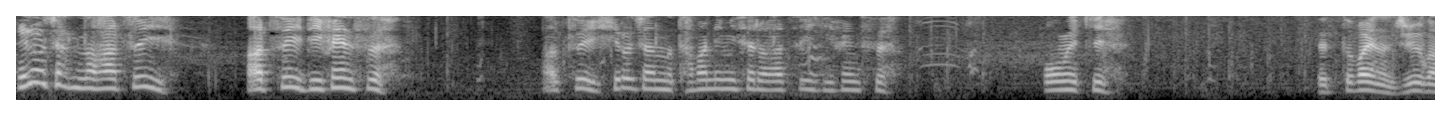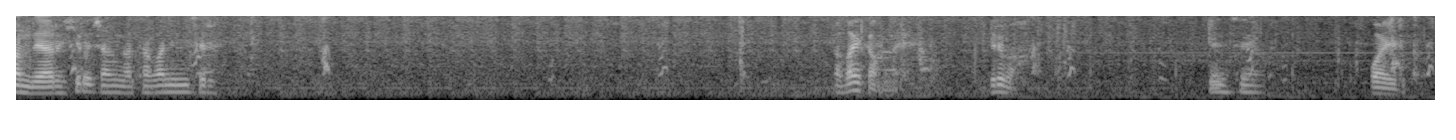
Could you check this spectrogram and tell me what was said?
ヒロちゃんの熱い、熱いディフェンス。熱い、ヒロちゃんのたまに見せる熱いディフェンス。攻撃。デッドバイの10番であるヒロちゃんがたまに見せる。やばいかもね。いるわ。先生、怖いるか。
